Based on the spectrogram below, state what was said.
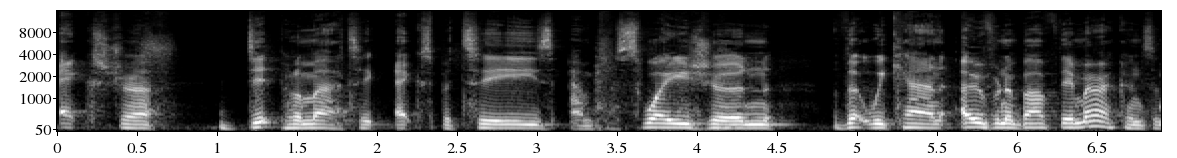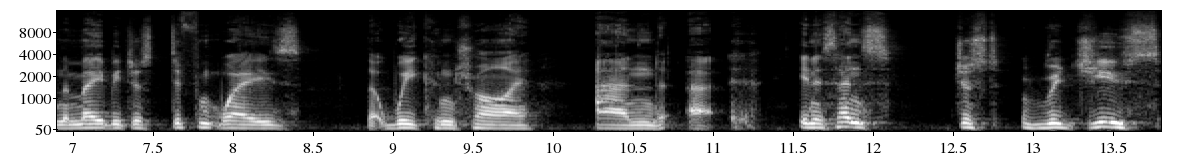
extra diplomatic expertise and persuasion that we can over and above the Americans. And there may be just different ways that we can try and, uh, in a sense, just reduce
